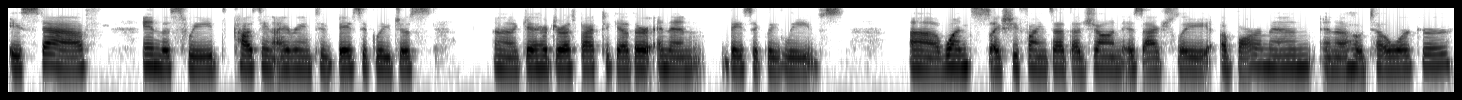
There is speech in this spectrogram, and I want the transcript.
a staff in the suite, causing Irene to basically just uh, get her dress back together and then basically leaves. Uh, once like she finds out that Jean is actually a barman and a hotel worker.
